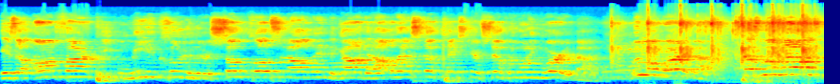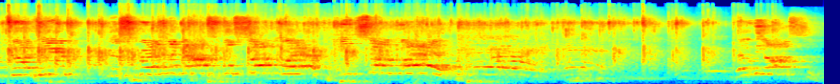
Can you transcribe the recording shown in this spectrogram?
is an on fire people, me included, that are so close and all in to God that all that stuff takes care of itself. We won't even worry about it. We won't worry about it. Because we'll know if you're not here, you're spreading the gospel somewhere, in some way. That'll be awesome.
